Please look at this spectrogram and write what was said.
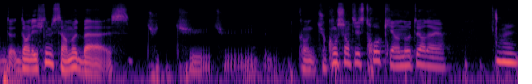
dans les films, c'est en mode, bah, tu, tu, tu, quand tu conscientises trop qu'il y a un auteur derrière. Oui.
